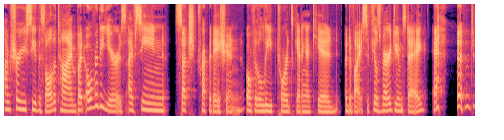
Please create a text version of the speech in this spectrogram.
I'm sure you see this all the time, but over the years, I've seen such trepidation over the leap towards getting a kid a device. It feels very doomsday. And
